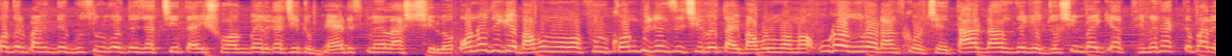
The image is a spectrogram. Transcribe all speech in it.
পদের পানিতে গোসল করতে যাচ্ছি, তাই সোহাগ ভাইয়ের কাছে একটু ব্যাড স্মেল আসছিল। অন্যদিকে বাবুল মামা ফুল কনফিডেন্সে ছিল, তাই বাবুল মামা উড়া ধুরা ডান্স করছে। তার ডান্স দেখে জসিম ভাই কি আর থেমে থাকতে পারে?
